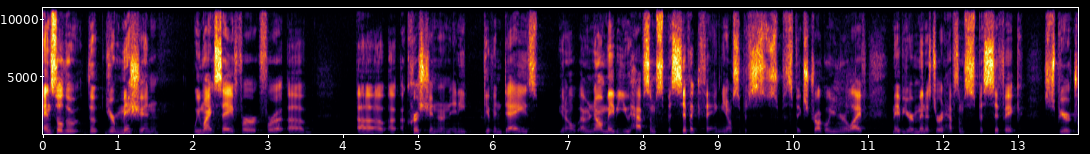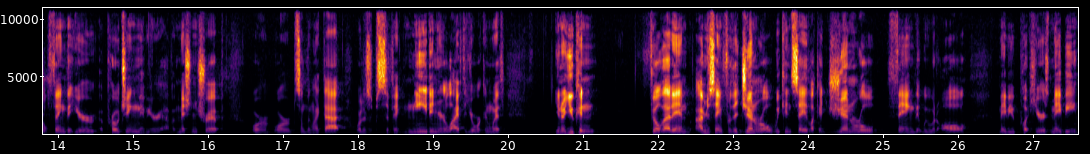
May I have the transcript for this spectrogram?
And so the, the your mission, we might say for, for a, a, a Christian on any given day is, you know, I mean, now maybe you have some specific thing, you know, specific struggle in your life. Maybe you're a minister and have some specific spiritual thing that you're approaching. Maybe you have a mission trip or, or something like that, or there's a specific need in your life that you're working with, you know, you can fill that in. I'm just saying for the general, we can say like a general thing that we would all maybe put here is maybe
